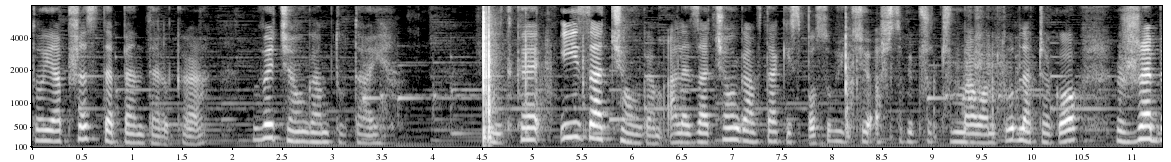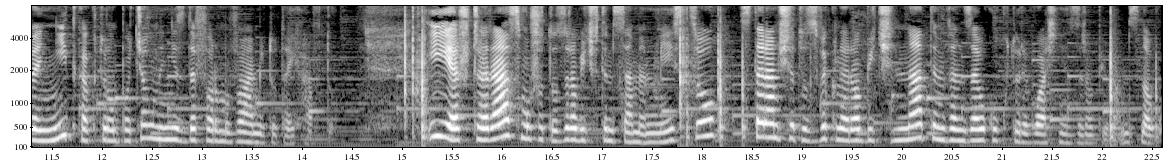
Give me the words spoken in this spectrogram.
to ja przez tę pętelkę wyciągam tutaj nitkę i zaciągam, ale zaciągam w taki sposób, widzicie, aż sobie przytrzymałam tu. Dlaczego? Żeby nitka, którą pociągnę, nie zdeformowała mi tutaj haftu. I jeszcze raz muszę to zrobić w tym samym miejscu. Staram się to zwykle robić na tym węzełku, który właśnie zrobiłam. Znowu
